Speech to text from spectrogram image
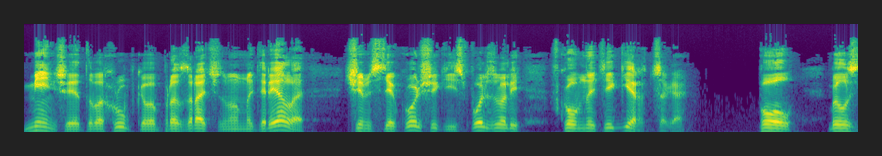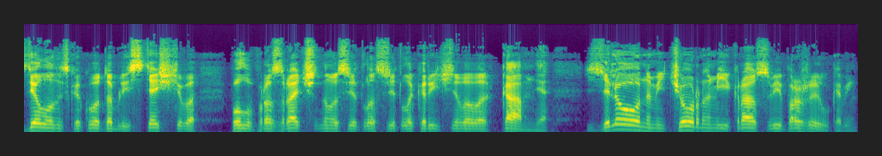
меньше этого хрупкого прозрачного материала, чем стекольщики использовали в комнате герцога. Пол был сделан из какого-то блестящего полупрозрачного светло-светло-коричневого камня с зелеными, черными и красными прожилками.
